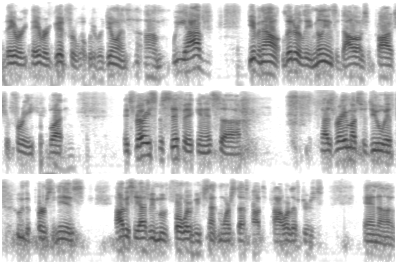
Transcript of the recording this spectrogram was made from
they were they were good for what we were doing. Um, we have given out literally millions of dollars of products for free, but it's very specific and it's uh, has very much to do with who the person is. Obviously, as we moved forward, we've sent more stuff out to power lifters and uh,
